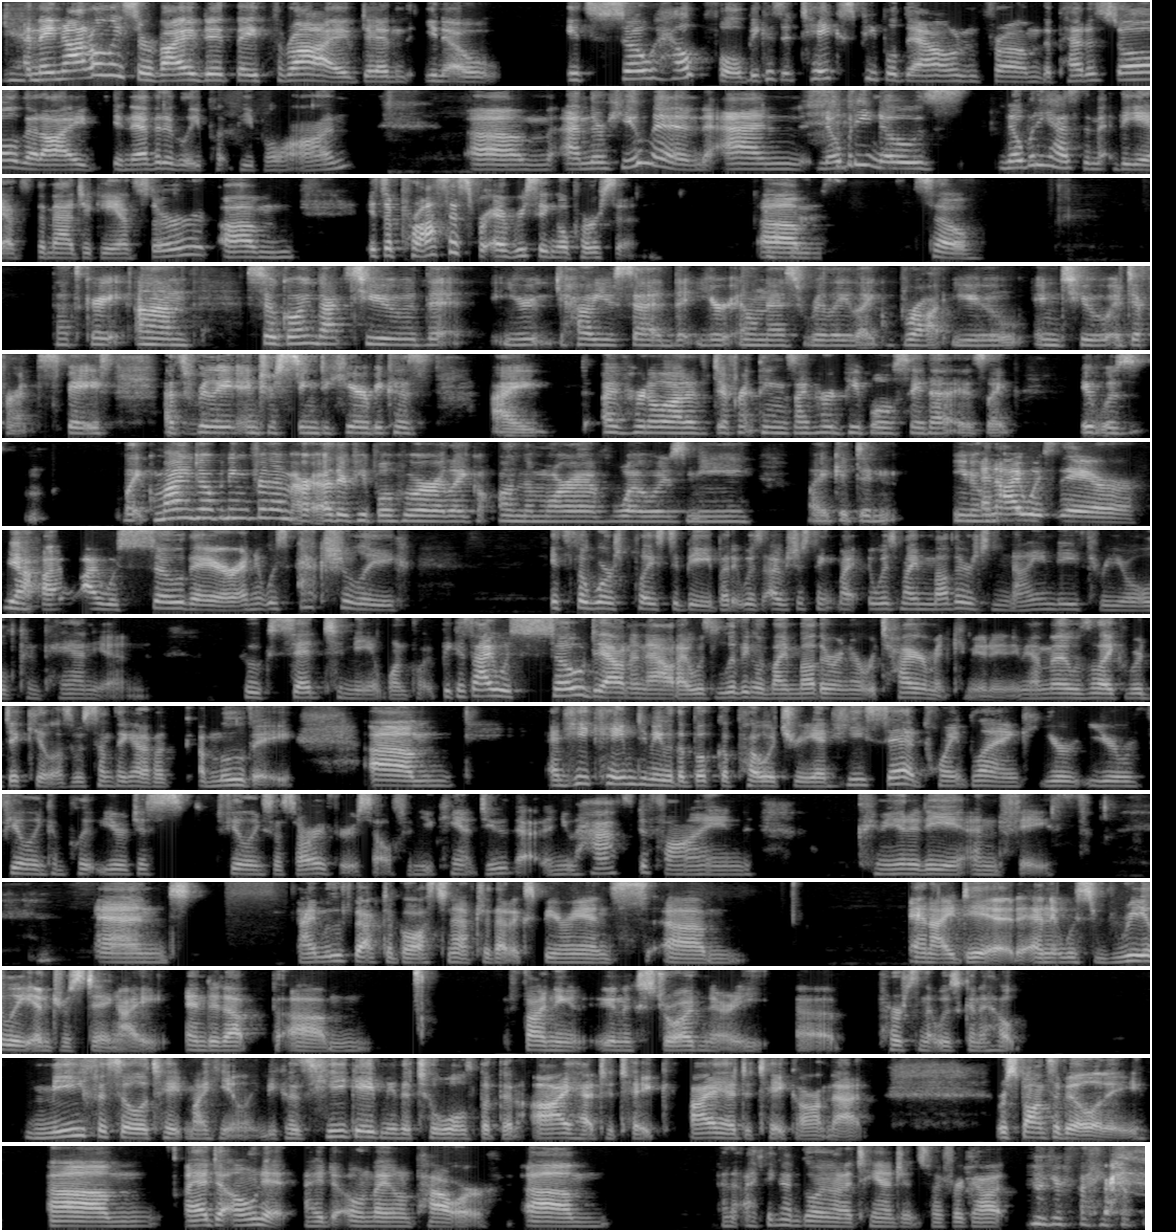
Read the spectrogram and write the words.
Yeah. And they not only survived it, they thrived. And you know, it's so helpful because it takes people down from the pedestal that I inevitably put people on. Um, and they're human and nobody knows, nobody has the, the answer, the magic answer. Um, it's a process for every single person. Um, yes. So. That's great. Um, so going back to the your how you said that your illness really like brought you into a different space that's really mm-hmm. interesting to hear because i i've heard a lot of different things. I've heard people say that it's like it was like mind opening for them or other people who are like on the more of woe is me like it didn't you know and i was there. Yeah. I, I was so there. And it was actually it's the worst place to be but it was i was just thinking my it was my mother's 93 year old companion who said to me at one point because i was so down and out i was living with my mother in her retirement community. I mean, it was like ridiculous. It was something out of a, a movie. Um, and he came to me with a book of poetry and he said point blank you're you're feeling completely you're just feeling so sorry for yourself and you can't do that. And you have to find community and faith. And i moved back to boston after that experience um, and I did, and it was really interesting. I ended up um, finding an extraordinary uh, person that was going to help me facilitate my healing because he gave me the tools, but then I had to take I had to take on that responsibility. Um, I had to own it. I had to own my own power. Um, and I think I'm going on a tangent, so I forgot. No, you're fine.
